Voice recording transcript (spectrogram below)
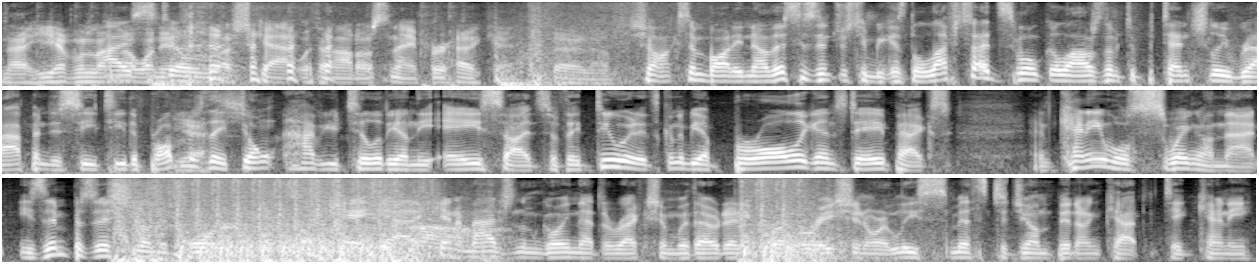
No, you haven't learned I that one still yet. rush cat with an auto sniper. Okay, fair enough. Shox and bodyy. Now this is interesting because the left side smoke allows them to potentially wrap into CT. The problem yes. is they don't have utility on the A side, so if they do it, it's going to be a brawl against Apex, and Kenny will swing on that. He's in position on the corner, so I can't, yeah, I can't imagine them going that direction without any preparation, or at least Smithzz to jump in on Cat to take Kenny.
